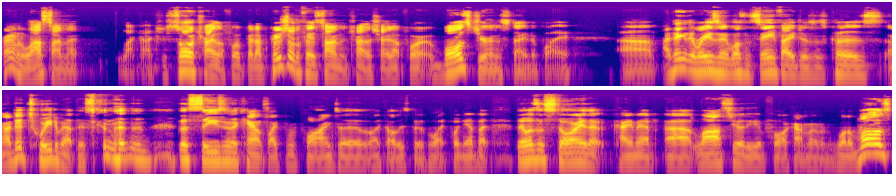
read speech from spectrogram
I don't remember the last time that like I actually saw a trailer for it, but I'm pretty sure the first time the trailer showed up for it was during a state of play. Um, I think the reason it wasn't seen ages is because, and I did tweet about this, and then the season accounts like replying to like all these people like pointing out. But there was a story that came out uh, last year or the year before. I can't remember what it was,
